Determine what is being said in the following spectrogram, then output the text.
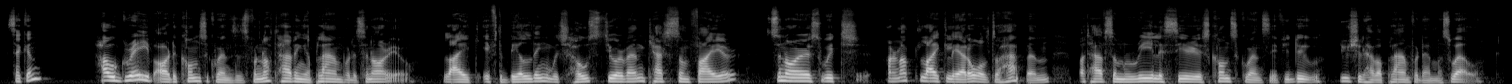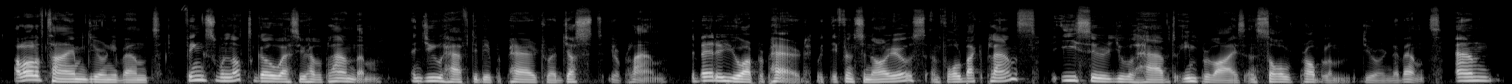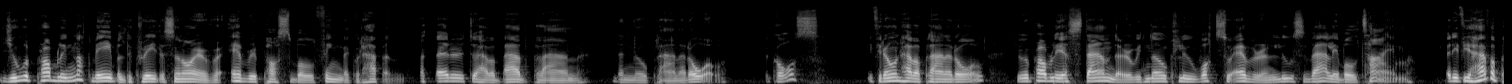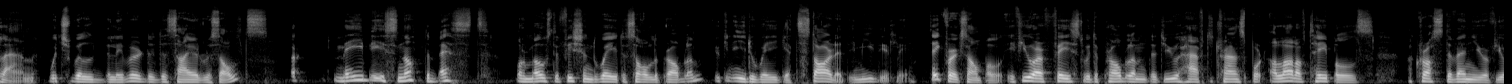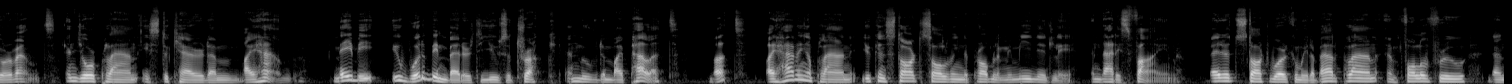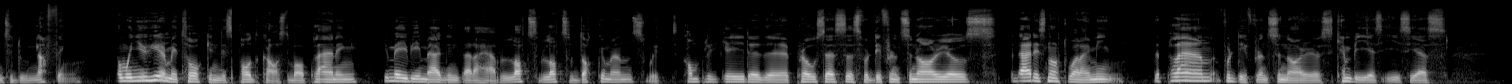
Second, how grave are the consequences for not having a plan for the scenario? Like if the building which hosts your event catches on fire, scenarios which are not likely at all to happen, but have some really serious consequences if you do, you should have a plan for them as well. A lot of time during event, things will not go as you have planned them, and you have to be prepared to adjust your plan. The better you are prepared with different scenarios and fallback plans, the easier you will have to improvise and solve problem during the event. And you will probably not be able to create a scenario for every possible thing that could happen, but better to have a bad plan than no plan at all. Because if you don't have a plan at all, you will probably just stand there with no clue whatsoever and lose valuable time. But if you have a plan which will deliver the desired results, but maybe it's not the best or most efficient way to solve the problem, you can either way get started immediately. Take, for example, if you are faced with a problem that you have to transport a lot of tables across the venue of your event, and your plan is to carry them by hand. Maybe it would have been better to use a truck and move them by pallet, but by having a plan, you can start solving the problem immediately, and that is fine. Better to start working with a bad plan and follow through than to do nothing. And when you hear me talk in this podcast about planning, you may be imagining that I have lots of lots of documents with complicated uh, processes for different scenarios, but that is not what I mean. The plan for different scenarios can be as easy as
